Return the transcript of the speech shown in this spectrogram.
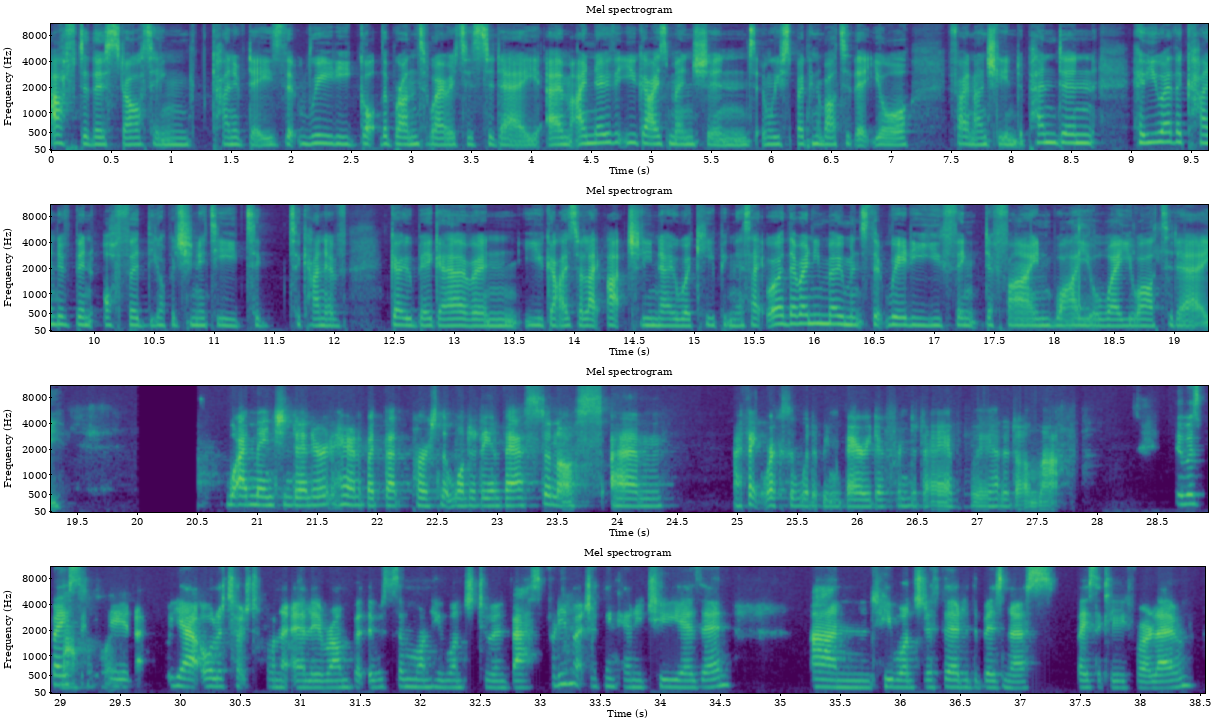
after those starting kind of days that really got the brand to where it is today. Um, I know that you guys mentioned, and we've spoken about it, that you're financially independent. Have you ever kind of been offered the opportunity to to kind of go bigger, and you guys are like, actually, no, we're keeping this? Like, are there any moments that really you think define why you're where you are today? What I mentioned earlier about that person that wanted to invest in us. Um, I think Rixo would have been very different today if we had done that. There was basically, yeah, Orlagh touched upon it earlier on, but there was someone who wanted to invest pretty much, I think, only two years in. And he wanted a third of the business basically for a loan.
